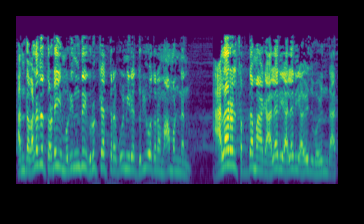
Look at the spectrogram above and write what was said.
அந்த வலது தொடை முறிந்து குருட்சத்திர பூமியில துரியோதன மாமன்னன் அலறல் சப்தமாக அலறி அலறி அழுது விழுந்தார்.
